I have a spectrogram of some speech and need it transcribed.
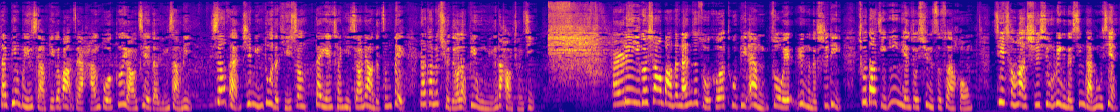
但并不影响 BigBang 在韩国歌谣界的影响力。相反，知名度的提升、代言产品销量的增倍，让他们取得了第五名的好成绩。而另一个上榜的男子组合 Two PM 作为 Ring 的师弟，出道仅一年就迅速窜红，继承了师兄 Ring 的性感路线。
